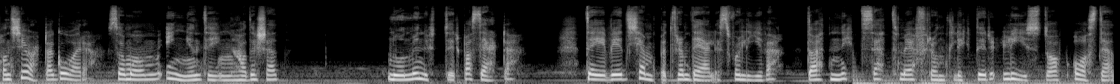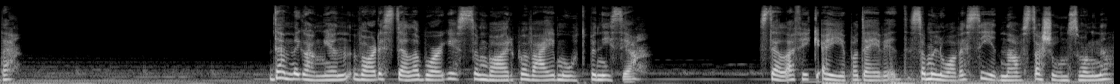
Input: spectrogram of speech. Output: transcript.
Han kjørte av gårde som om ingenting hadde skjedd. Noen minutter passerte. David kjempet fremdeles for livet da et nytt sett med frontlykter lyste opp åstedet. Denne gangen var det Stella Borges som var på vei mot Benicia. Stella fikk øye på David, som lå ved siden av stasjonsvognen.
